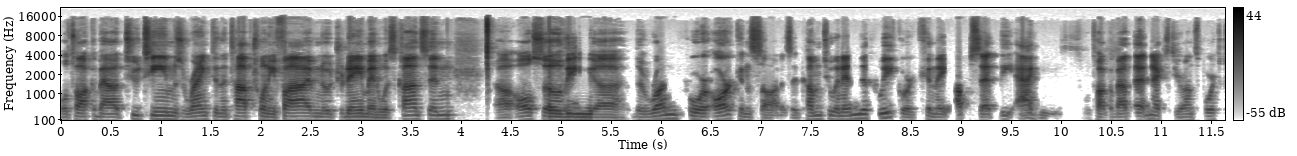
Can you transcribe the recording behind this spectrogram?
We'll talk about two teams ranked in the top 25, Notre Dame and Wisconsin. Uh, also, the uh, the run for Arkansas does it come to an end this week, or can they upset the Aggies? We'll talk about that next year on Sports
